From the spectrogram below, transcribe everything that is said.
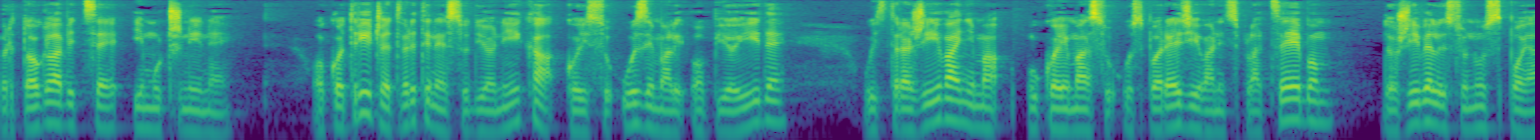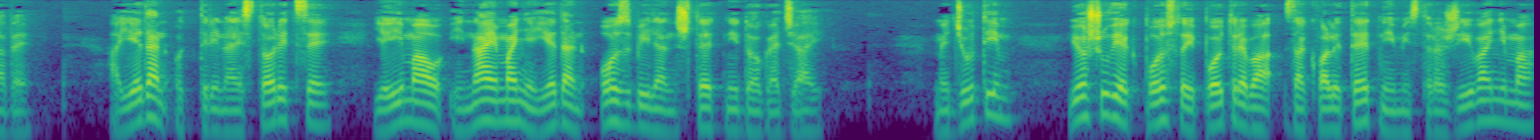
vrtoglavice i mučnine. Oko tri četvrtine sudionika koji su uzimali opioide u istraživanjima u kojima su uspoređivani s placebom doživjeli su pojave, a jedan od trinaestorice je imao i najmanje jedan ozbiljan štetni događaj. Međutim, još uvijek postoji potreba za kvalitetnim istraživanjima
